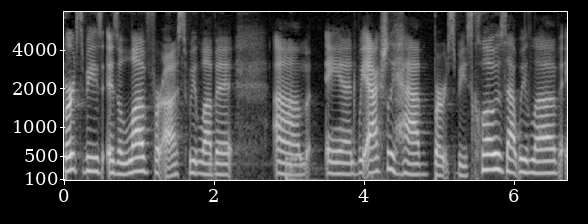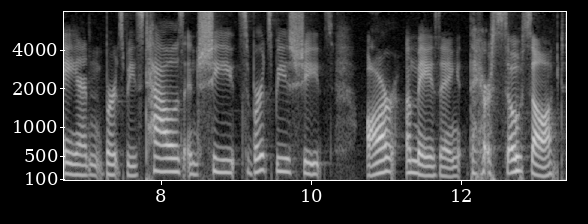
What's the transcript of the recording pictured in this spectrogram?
Burt's Bees is a love for us. We love it. Um, and we actually have Burt's Bees clothes that we love, and Burt's Bees towels and sheets. Burt's Bees sheets are amazing. They are so soft.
